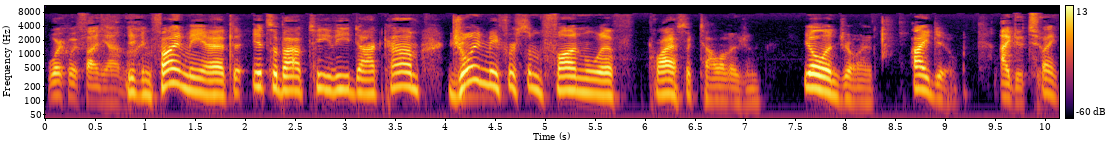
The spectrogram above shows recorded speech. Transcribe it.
where can we find you online? You can find me at itsabouttv.com. Join me for some fun with classic television. You'll enjoy it. I do. I do too. Thank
